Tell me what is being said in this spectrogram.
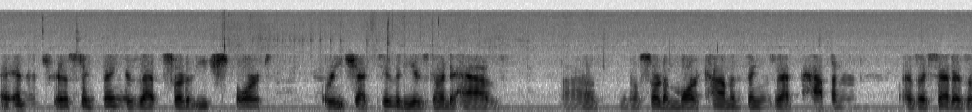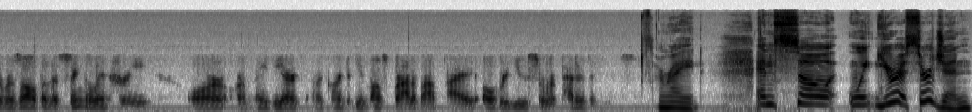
and the interesting thing is that sort of each sport or each activity is going to have uh, you know sort of more common things that happen as I said, as a result of a single injury, or or maybe are, are going to be most brought about by overuse or repetitive use. Right. And so you're a surgeon,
